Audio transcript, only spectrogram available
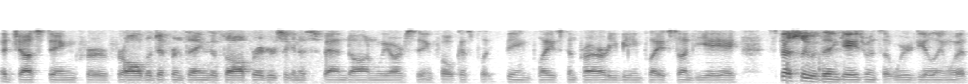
adjusting for for all the different things that the operators are gonna spend on, we are seeing focus being placed and priority being placed on DAA, especially with the engagements that we're dealing with.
